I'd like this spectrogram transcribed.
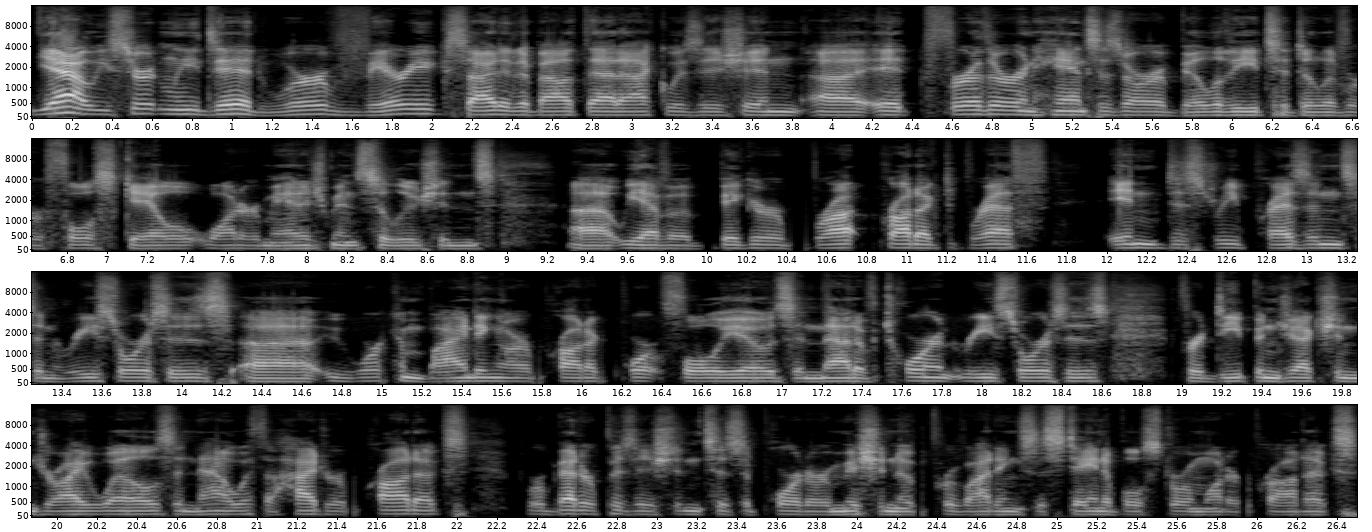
Yeah, we certainly did. We're very excited about that acquisition. Uh, it further enhances our ability to deliver full scale water management solutions. Uh, we have a bigger product breadth industry presence and resources. Uh, we're combining our product portfolios and that of Torrent Resources for deep injection dry wells. And now with the Hydro products, we're better positioned to support our mission of providing sustainable stormwater products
